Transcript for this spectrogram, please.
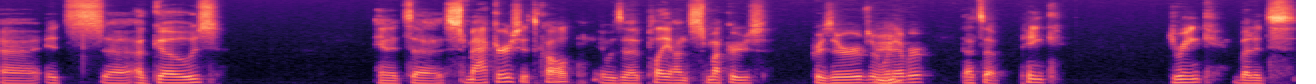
Uh, it's uh, a goes, and it's uh, Smackers. It's called. It was a play on Smuckers preserves or Mhm. whatever. That's a pink drink, but it's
